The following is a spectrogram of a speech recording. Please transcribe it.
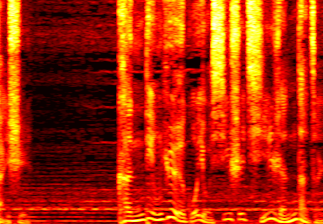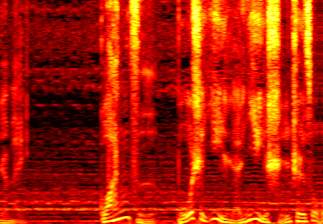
但是，肯定越国有西施其人的，则认为《管子》不是一人一时之作，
